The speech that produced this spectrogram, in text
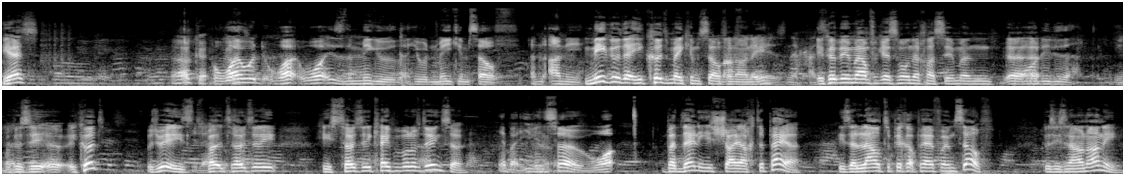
Yes. Okay. But why would what what is the migu that he would make himself an ani? Migu that he could make himself an ani. Mafkes, nechasim. He could be man for Kesel Nechasim, and Why uh, would he do that? because he uh, he could, which means he's to- totally he's totally capable of doing so. Yeah, but even so, what? But then he's shayach to payah. He's allowed to pick up payah for himself because he's now an ani.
